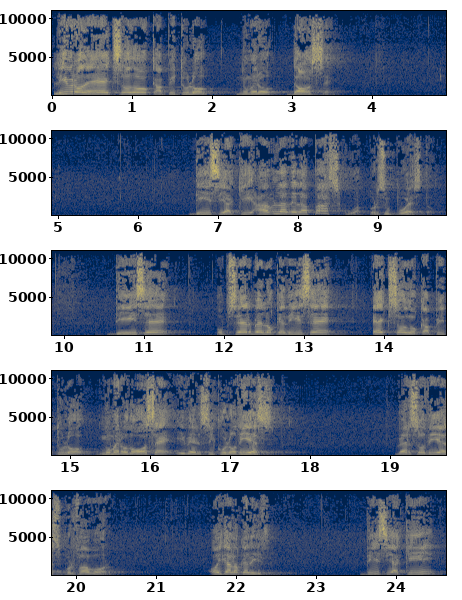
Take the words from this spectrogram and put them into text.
Libro de Éxodo, capítulo número 12. Dice aquí, habla de la Pascua, por supuesto. Dice, observe lo que dice Éxodo capítulo número 12 y versículo 10. Verso 10, por favor. Oiga lo que dice. Dice aquí,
